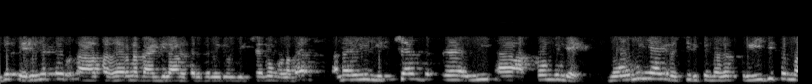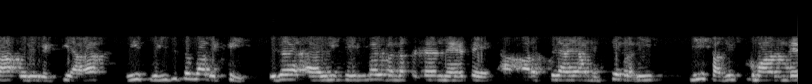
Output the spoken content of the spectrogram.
ഇത് പെരിങ്ങട്ടൂർ ആ, സഹകരണ ബാങ്കിലാണ് ഇത്തരത്തിലൊരു നിക്ഷേപം ഉള്ളത് എന്നാൽ ഈ നിക്ഷേപ ഈ അക്കൗണ്ടിന്റെ നോമിനിയായി വെച്ചിരിക്കുന്നത് ശ്രീജിത്ത് എന്ന ഒരു വ്യക്തിയാണ്. ഈ ശ്രീജിത്ത് എന്ന വ്യക്തി ഇത് ഈ കേസുമായി ബന്ധപ്പെട്ട് നേരത്തെ അറസ്റ്റിലായ മുഖ്യപ്രതി ഈ സതീഷ് കുമാറിന്റെ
